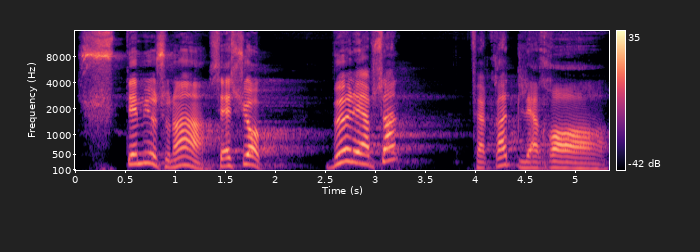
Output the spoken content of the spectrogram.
sus demiyorsun ha, ses yok. Böyle yapsan fakat lega.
